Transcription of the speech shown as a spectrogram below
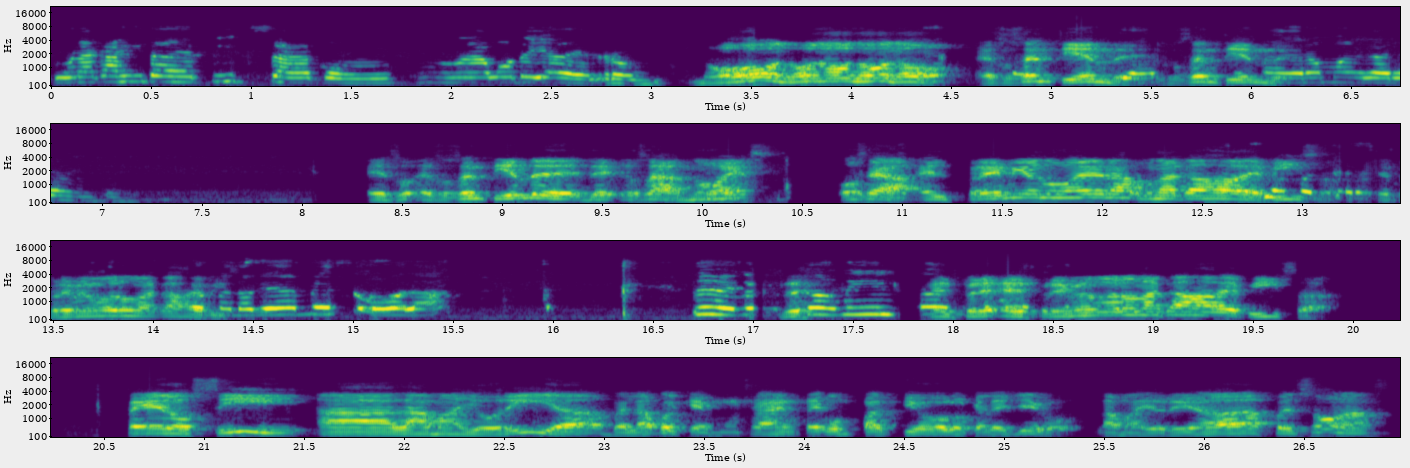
una cajita de pizza con una botella de ron. No, no, no, no, no. Eso se entiende. Eso se entiende. Eso, eso se entiende. de- de- o sea, no es. O sea, el premio no era una caja de pizza. El premio no era una caja de pizza. sola. Pre- el premio no era una caja de pizza. Pero sí a la mayoría, ¿verdad? Porque mucha gente compartió lo que les llegó. La mayoría de las personas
